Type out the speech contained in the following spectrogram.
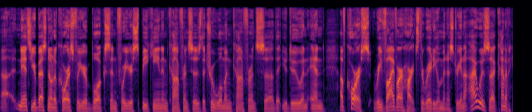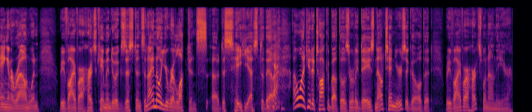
Uh, Nancy, you're best known, of course, for your books and for your speaking and conferences, the True Woman Conference uh, that you do, and, and of course, Revive Our Hearts, the radio ministry. And I was uh, kind of hanging around when Revive Our Hearts came into existence, and I know your reluctance uh, to say yes to that. Yeah. I, I want you to talk about those early days, now 10 years ago, that Revive Our Hearts went on the air.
